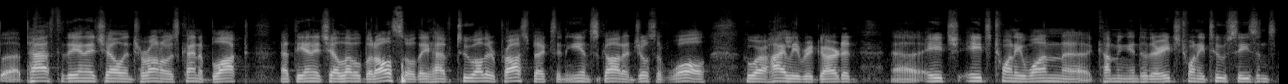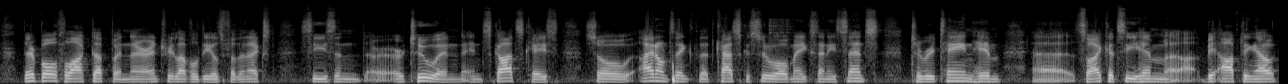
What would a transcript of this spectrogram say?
uh, path to the NHL in Toronto is kind of blocked at the NHL level, but also they have two other prospects in Ian Scott and Joseph Woll, who are highly regarded. Uh, age age 21, uh, coming into their age 22 seasons, they're both locked up in their entry level deals for the next season or, or, two. In in Scott's case, so I don't think that Kaskisuo makes any sense to retain him. Uh, so I could see him uh, be opting out.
